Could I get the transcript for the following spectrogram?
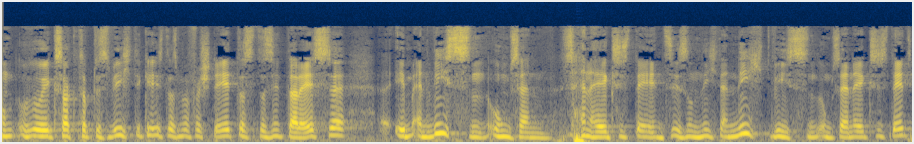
Und wo ich gesagt habe, das Wichtige ist, dass man versteht, dass das Interesse eben ein Wissen um sein, seine Existenz ist und nicht ein Nichtwissen um seine Existenz.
